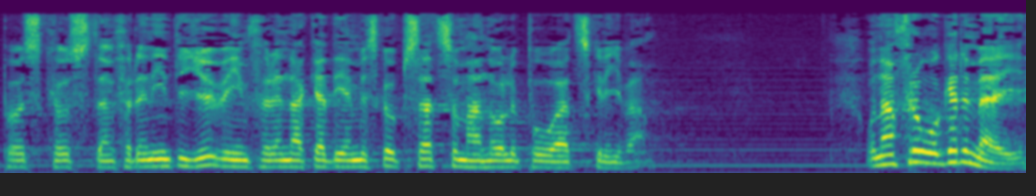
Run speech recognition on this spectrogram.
på östkusten för en intervju inför en akademisk uppsats som han håller på att skriva. Och när han frågade mig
